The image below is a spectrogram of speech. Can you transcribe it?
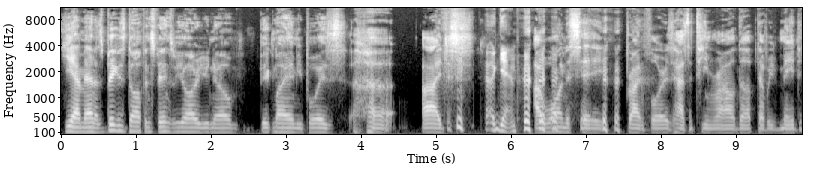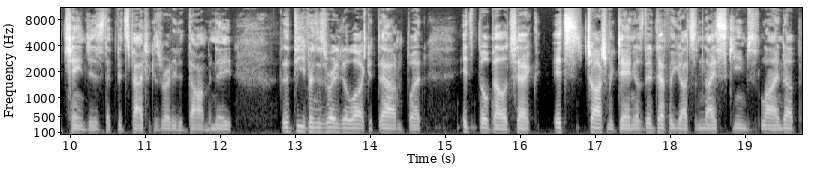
yeah, man, as big as Dolphins fans we are, you know, big Miami boys. Uh, I just Again. I want to say Brian Flores has the team riled up, that we've made the changes, that Fitzpatrick is ready to dominate, the defense is ready to lock it down, but it's Bill Belichick, it's Josh McDaniels. They definitely got some nice schemes lined up.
